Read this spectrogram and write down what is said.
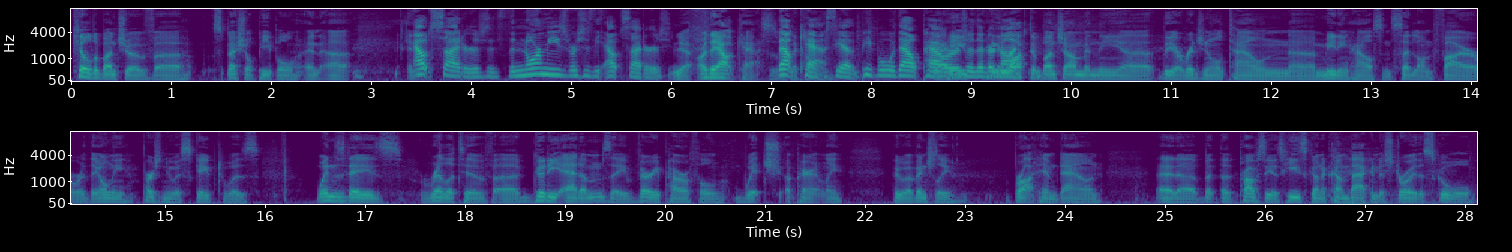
killed a bunch of uh special people and uh and- Outsiders. It's the normies versus the outsiders. yeah or the outcasts is what they call them. Outcasts. Yeah, the people without Yeah, powers he, or that are he not. locked a bunch of them in the uh, the original town uh, meeting house and set it on fire. Where the only person who escaped was Wednesday's relative, uh, Goody Addams, a very powerful witch apparently, who eventually brought him down. And, uh, but the prophecy is he's going to come back and destroy the school.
